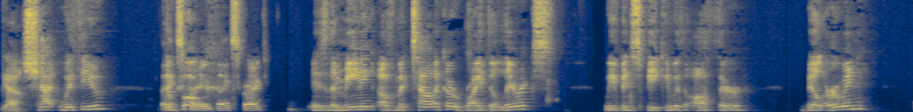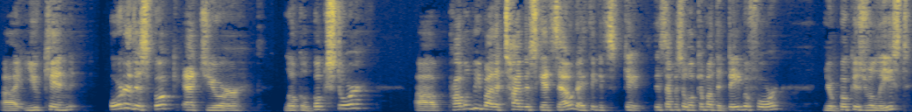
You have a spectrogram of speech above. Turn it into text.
Yeah. uh, chat with you. Thanks, book. Graham. Thanks, Greg. is the meaning of Metallica, Ride the Lyrics. We've been speaking with author Bill Irwin. Uh, you can order this book at your local bookstore. Uh, probably by the time this gets out, I think it's this episode will come out the day before your book is released.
